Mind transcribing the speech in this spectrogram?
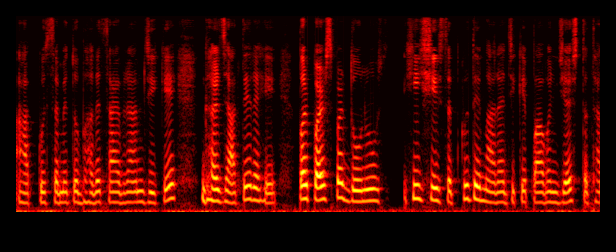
आप कुछ समय तो भगत साहेब राम जी के घर जाते रहे, पर परस्पर दोनों ही श्री सतगुरुदेव महाराज जी के पावन यश तथा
